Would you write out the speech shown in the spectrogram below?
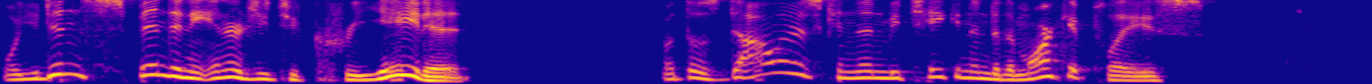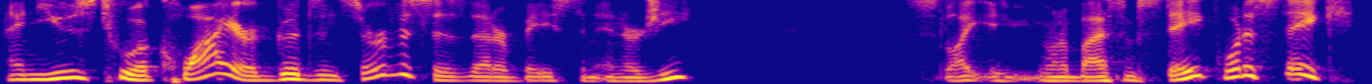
Well, you didn't spend any energy to create it. But those dollars can then be taken into the marketplace and used to acquire goods and services that are based in energy. It's like you want to buy some steak. What is steak?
